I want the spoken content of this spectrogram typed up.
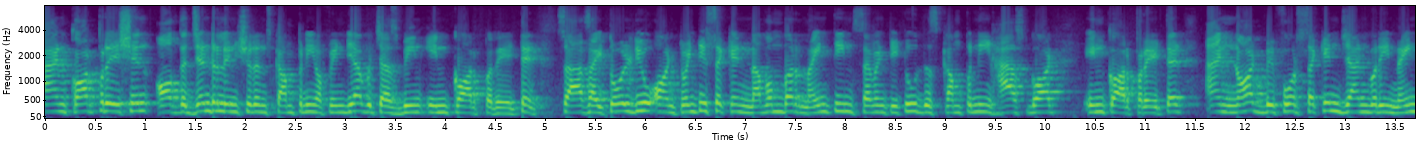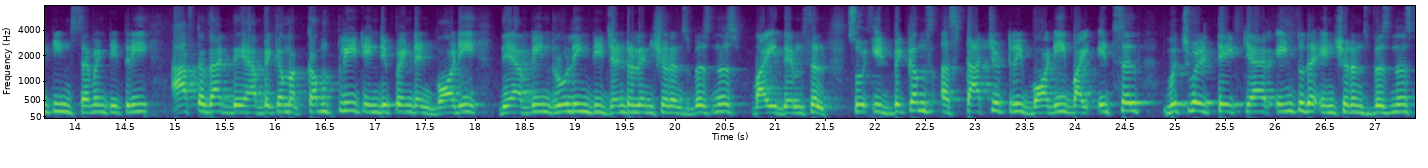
and corporation of the General Insurance Company of India which has been incorporated. So as I told you on 22nd November 1972 this company has got incorporated. And not before 2nd January 1973 after that they have become a complete independent body. They have been ruling the general insurance business by themselves. So it becomes a statutory body by itself which will take care into the insurance business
